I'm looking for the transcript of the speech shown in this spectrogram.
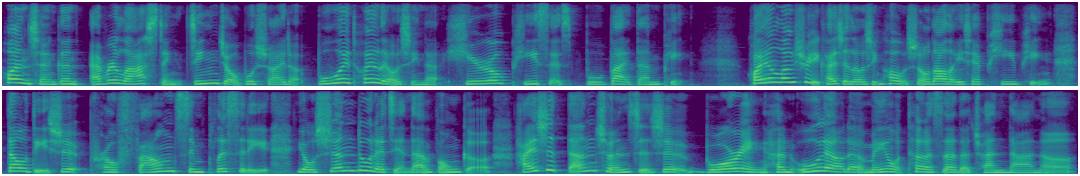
换成更 everlasting 经久不衰的、不会退流行的 hero pieces 不败单品。Quiet luxury 开始流行后，收到了一些批评。到底是 profound simplicity 有深度的简单风格，还是单纯只是 boring 很无聊的没有特色的穿搭呢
